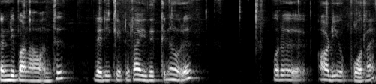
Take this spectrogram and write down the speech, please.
கண்டிப்பாக நான் வந்து டெடிக்கேட்டடாக இதுக்குன்னு ஒரு ஒரு ஆடியோ போடுறேன்.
